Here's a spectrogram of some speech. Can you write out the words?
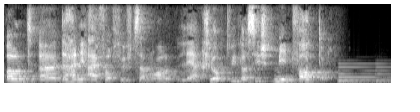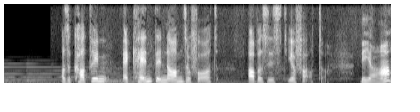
Und äh, da habe ich einfach 15 Mal leer geschluckt, weil das ist mein Vater. Also Katrin erkennt den Namen sofort, aber es ist ihr Vater. Ja,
